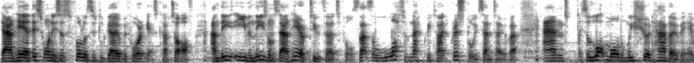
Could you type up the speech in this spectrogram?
Down here, this one is as full as it'll go before it gets cut off. And these even these ones down here are two thirds full. So that's a lot of naquitite crystal we've sent over, and it's a lot more than we should have over here.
